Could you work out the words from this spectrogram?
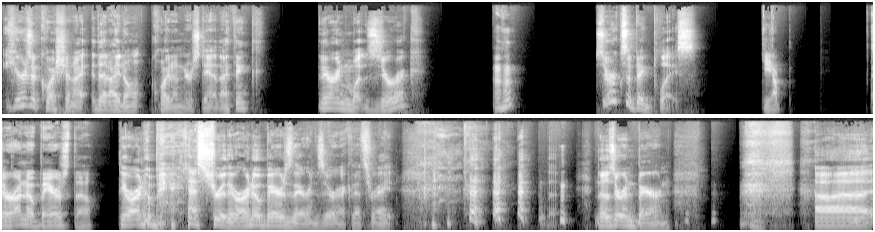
here's a question I, that I don't quite understand. I think they're in what Zurich. Mhm. Zurich's a big place. Yep. There are no bears, though. There are no bears. That's true. There are no bears there in Zurich. That's right. Those are in Bern. Uh,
